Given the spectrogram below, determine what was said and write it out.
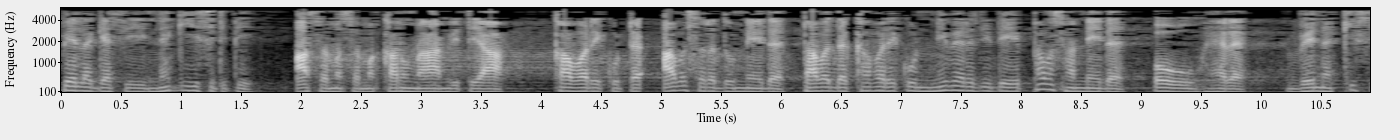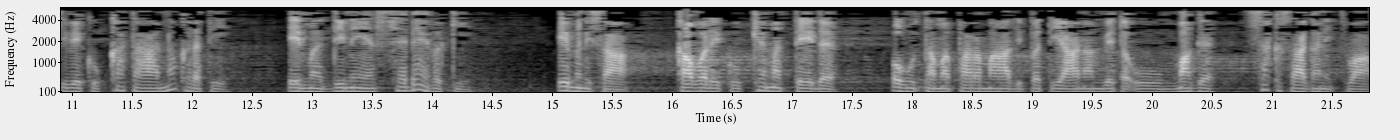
පෙළ ගැසී නැගී සිටිති. අසමසම කරුණාන්විතයා කවරෙකුට අවසර දුන්නේද? තවද කවරෙකු නිවැරදි දේ පවසන්නේද? ඔව් හැර වෙන කිසිවෙකු කතා නොකරති. එම දිනය සැබෑවකි. එම නිසා කවරෙකු කැමැත්තේද ඔහු තම පරමාධිපති ආනන් වෙත වූ මග සකසා ගනිත්වා.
